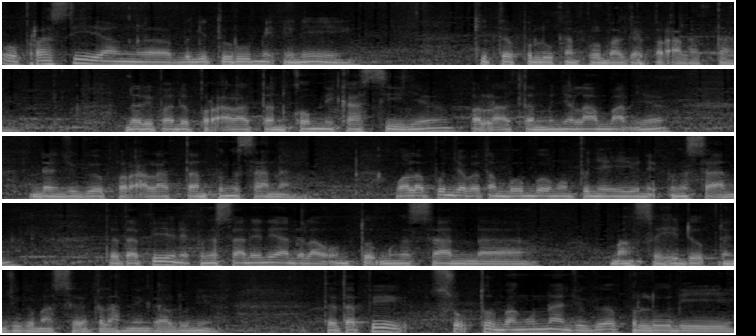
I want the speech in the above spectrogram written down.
Operasi yang uh, begitu rumit ini, kita perlukan pelbagai peralatan. Daripada peralatan komunikasinya, peralatan menyelamatnya, dan juga peralatan pengesanan. Walaupun Jabatan Bomba mempunyai unit pengesan, tetapi unit pengesan ini adalah untuk mengesan uh, mangsa hidup dan juga masa yang telah meninggal dunia. Tetapi struktur bangunan juga perlu di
